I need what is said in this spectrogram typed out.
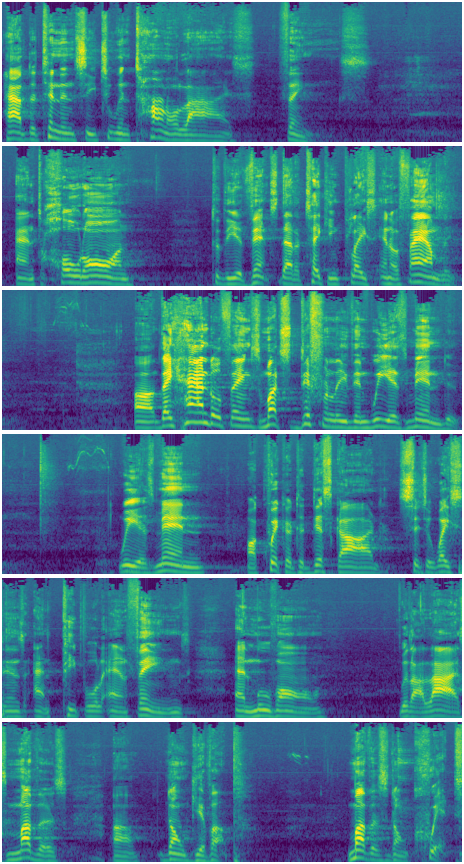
have the tendency to internalize things and to hold on to the events that are taking place in her family. Uh, they handle things much differently than we as men do. we as men are quicker to discard situations and people and things and move on with our lives. Mothers uh, don't give up, mothers don't quit,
